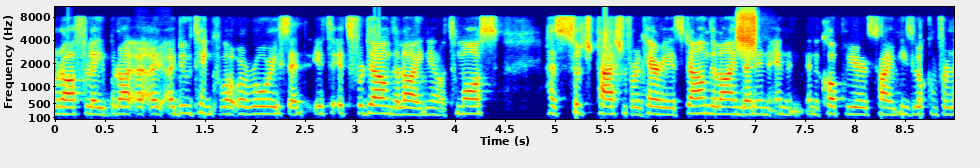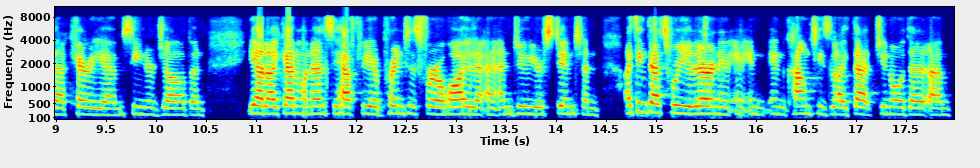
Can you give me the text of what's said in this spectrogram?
with Offaly. But I, I, I do think what, Rory said, it's it's for down the line. You know, Tomas has such passion for Kerry. It's down the line that in, in, in a couple of years' time, he's looking for that Kerry um, senior job. And yeah, like anyone else, you have to be an apprentice for a while and, and do your stint. And I think that's where you learn in, in, in counties like that, you know, that um,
